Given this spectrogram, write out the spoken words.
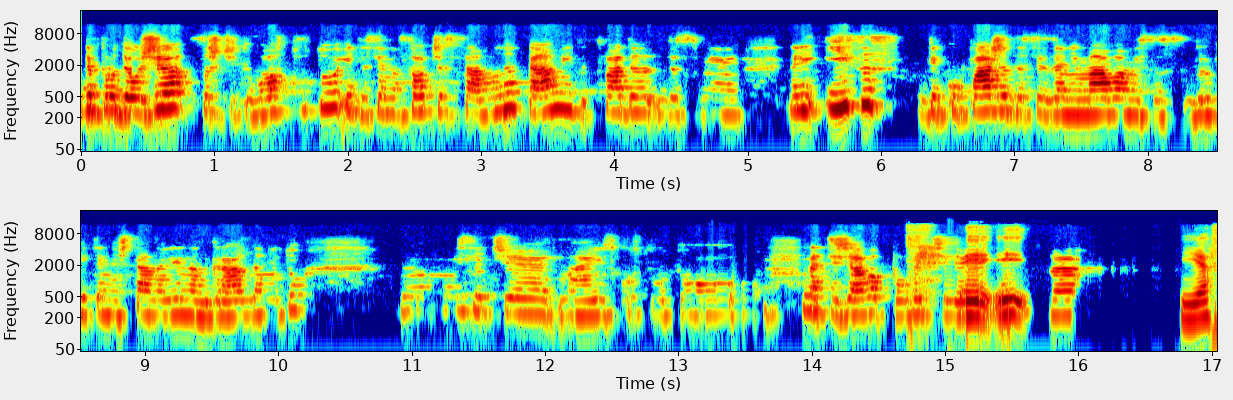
да продължа с счетоводството и да се насоча само на там и да това да, да сме нали, и с декупажа да се занимавам и с другите неща, нали, надграждането. Но мисля, че май изкуството натежава повече. И, е, и, и аз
